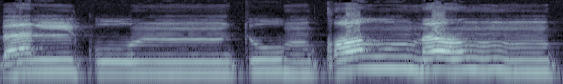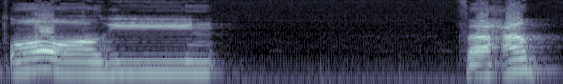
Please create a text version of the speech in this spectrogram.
بل كنتم قوما طاغين. فحق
